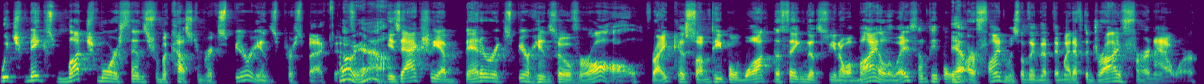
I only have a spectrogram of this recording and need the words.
which makes much more sense from a customer experience perspective Oh yeah. is actually a better experience overall, right? Because some people want the thing that's you know a mile away. Some people Yeah. are fine with something that they might have to drive for an hour.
